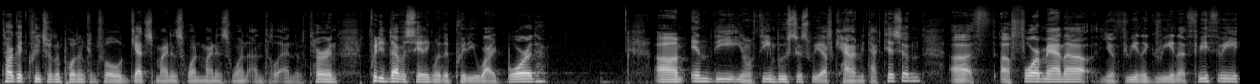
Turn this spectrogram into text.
target creature an opponent control gets minus one minus one until end of turn. Pretty devastating with a pretty wide board. Um, in the you know theme boosters, we have Canopy Tactician, uh, th- uh, four mana, you know three in the green, a three three.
